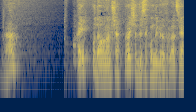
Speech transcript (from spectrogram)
Dobra. Okej, udało nam się. 22 sekundy, gratulacje.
